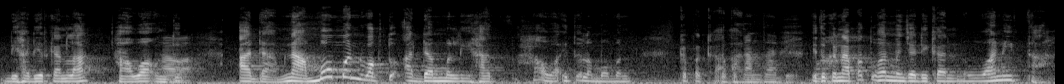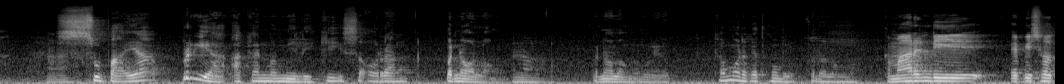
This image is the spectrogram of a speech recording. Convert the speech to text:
dihadirkanlah Hawa untuk Hawa. Adam. Nah, momen waktu Adam melihat Hawa itulah momen kepekaan. kepekaan tadi Itu kenapa Tuhan menjadikan wanita Hmm. supaya pria akan memiliki seorang penolong. Menolong. Penolong umur hidup. Kamu udah ketemu belum penolongmu? kemarin di episode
